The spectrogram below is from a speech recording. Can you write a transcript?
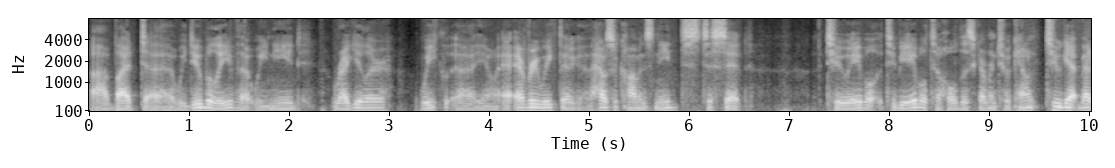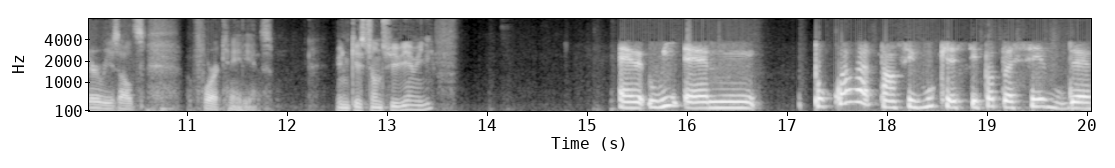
uh, but uh, we do believe that we need regular week. Uh, you know, every week the House of Commons needs to sit to able to be able to hold this government to account to get better results for Canadians. Une question de suivi, Amélie? Euh, oui. euh, pourquoi pensez-vous que c'est pas possible de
